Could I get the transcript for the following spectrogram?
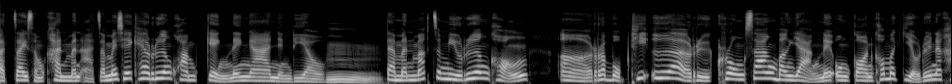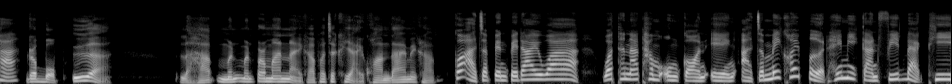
ปัจจัยสำคัญมันอาจจะไม่ใช่แค่เรื่องความเก่งในงานอย่างเดียวอืมแต่มันมักจะมีเรื่องของเออระบบที่เอื้อหรือโครงสร้างบางอย่างในองค์กรเข้ามาเกี่ยวด้วยนะคะ ระบบเอื้อ เหรอครับมันมันประมาณไหนครับพอจะขยายความได้ไหมครับ ก็อาจจะเป็นไปได้ว่า วัฒนธรรมองค์กรเองอาจจะไม่ค่อยเปิดให้มีการฟีดแบ็กที่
